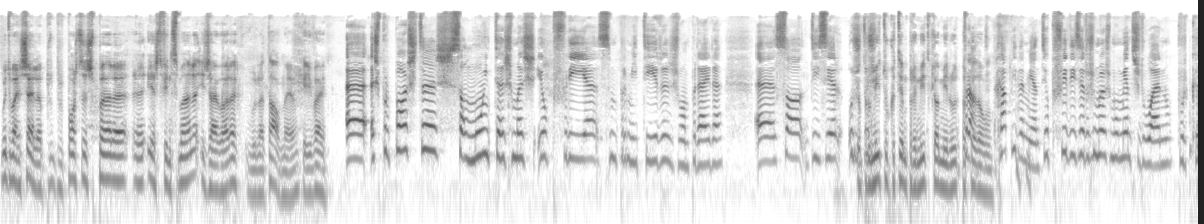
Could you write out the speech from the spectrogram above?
Muito bem, Sheila, propostas para uh, este fim de semana e já agora o Natal, não é? Que aí vem. Uh, as propostas são muitas, mas eu preferia, se me permitir, João Pereira, Uh, só dizer os Eu permito o que o tempo permite, que é um minuto para Pronto, cada um. Rapidamente, eu prefiro dizer os meus momentos do ano, porque.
